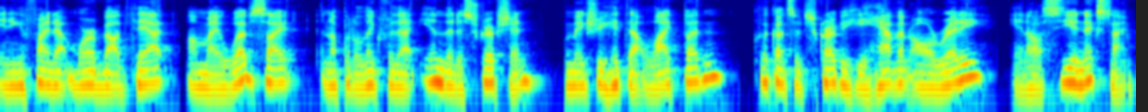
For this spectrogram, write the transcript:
And you can find out more about that on my website, and I'll put a link for that in the description. Make sure you hit that like button, click on subscribe if you haven't already, and I'll see you next time.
